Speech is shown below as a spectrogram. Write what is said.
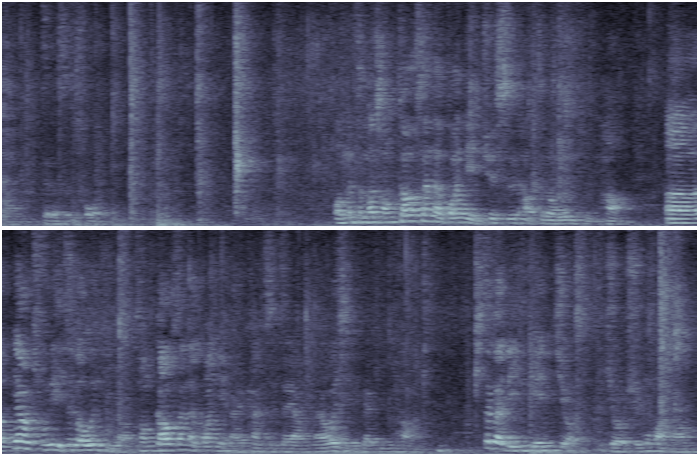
来，这个是错的。我们怎么从高三的观点去思考这个问题哈？呃，要处理这个问题哦，从高三的观点来看是这样，来，我写一个一哈，这个零点九九循环哦，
